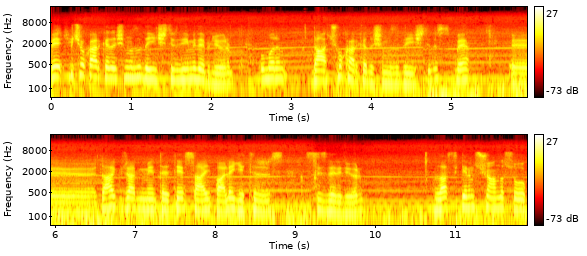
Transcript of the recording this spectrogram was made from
Ve birçok arkadaşımızı değiştirdiğimi de biliyorum. Umarım daha çok arkadaşımızı değiştiririz ve e, daha güzel bir mentaliteye sahip hale getiririz sizleri diyorum. Lastiklerimiz şu anda soğuk.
